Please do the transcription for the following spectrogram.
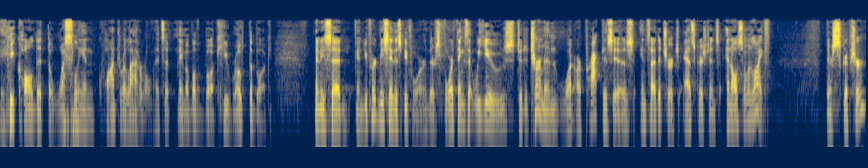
he called it the Wesleyan Quadrilateral. It's a name of a book. He wrote the book. And he said, and you've heard me say this before, there's four things that we use to determine what our practice is inside the church as Christians and also in life. There's scripture,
